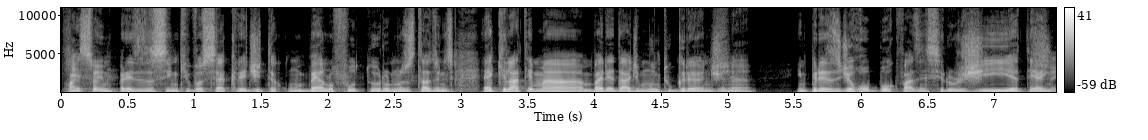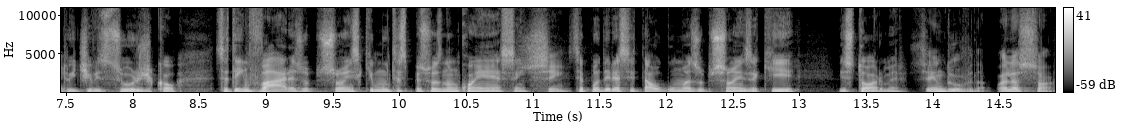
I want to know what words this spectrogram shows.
Quais são empresas assim que você acredita com um belo futuro nos Estados Unidos? É que lá tem uma variedade muito grande, Sim. né? Empresas de robô que fazem cirurgia, tem a Sim. Intuitive Surgical. Você tem várias opções que muitas pessoas não conhecem. Sim. Você poderia citar algumas opções aqui, Stormer? Sem dúvida. Olha só.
